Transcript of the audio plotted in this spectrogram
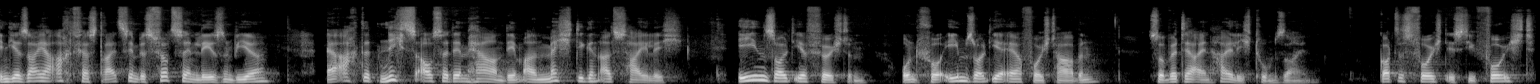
In Jesaja 8, Vers 13 bis 14 lesen wir, er achtet nichts außer dem Herrn, dem Allmächtigen als heilig. Ihn sollt ihr fürchten und vor ihm sollt ihr Ehrfurcht haben, so wird er ein Heiligtum sein. Gottes Furcht ist die Furcht,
